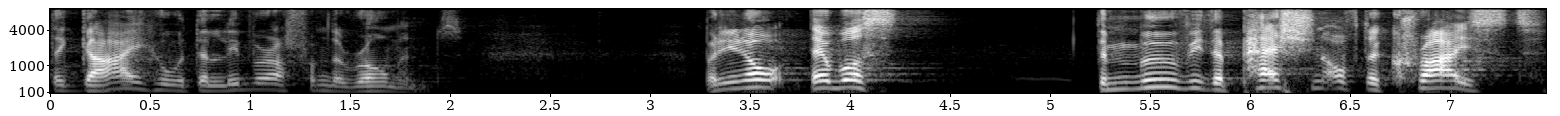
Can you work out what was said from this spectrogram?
the guy who would deliver us from the Romans. But you know, there was the movie The Passion of the Christ,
